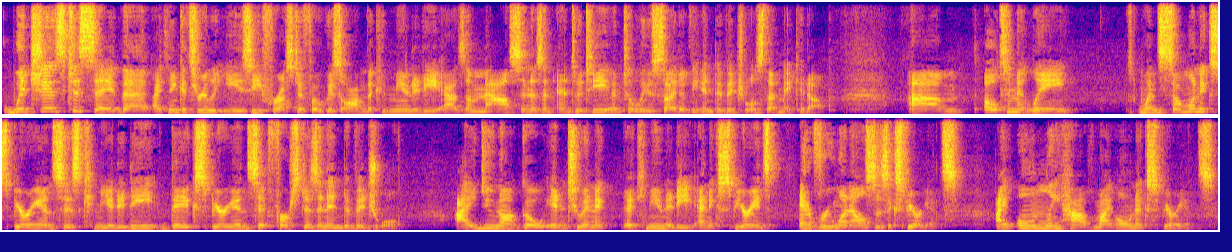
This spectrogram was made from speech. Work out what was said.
which is to say that I think it's really easy for us to focus on the community as a mass and as an entity and to lose sight of the individuals that make it up. Um, ultimately, when someone experiences community, they experience it first as an individual. I do not go into an, a community and experience everyone else's experience. I only have my own experience.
